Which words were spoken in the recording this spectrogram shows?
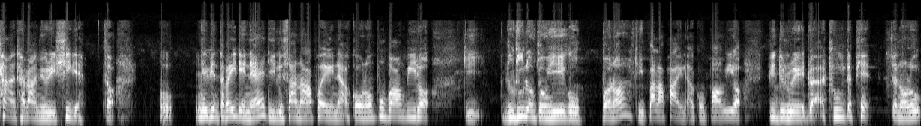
ခန့်အပ်ထားတာမျိုးတွေရှိတယ်ဆိုတော့ဟို နေပြင်တပိတ်တွေနဲ့ဒီလူစာနာအဖွဲ့တွေနဲ့အကုန်လုံးပူးပေါင်းပြီးတော့ဒီလူထုလုံခြုံရေးကိုပေါ့နော်ဒီပါလာဖိုင်နဲ့အကုန်ပေါင်းပြီးတော့ပြည်သူတွေအတွက်အထူးသဖြင့်ကျွန်တော်တို့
